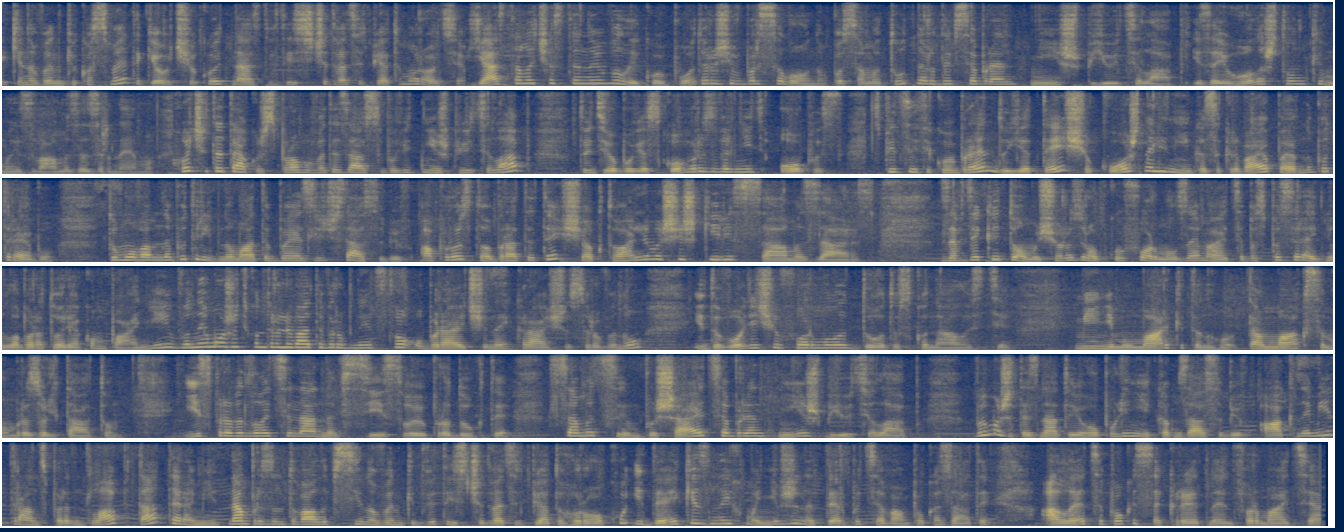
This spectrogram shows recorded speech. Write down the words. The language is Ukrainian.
Які новинки косметики очікують нас у 2025 році? Я стала частиною великої подорожі в Барселону, бо саме тут народився бренд Niche Beauty Lab, і за його лаштунки ми з вами зазирнемо. Хочете також спробувати засоби від Niche Beauty Lab? Тоді обов'язково розверніть опис. Специфікою бренду є те, що кожна лінійка закриває певну потребу, тому вам не потрібно мати безліч засобів, а просто обрати те, що актуально вашій шкірі саме зараз. Завдяки тому, що розробкою формул займається безпосередньо лабораторія компанії, вони можуть контролювати виробництво, обираючи найкращу сировину і доводячи формули до досконалості, мінімум маркетингу та максимум результату. І справедлива ціна на всі свої продукти. Саме цим пишається бренд Niche Beauty Lab. Ви можете знати його по лінійкам засобів Acnemi, Transparent Lab та Teramid. Нам презентували всі новинки 2025 року, і деякі з них мені вже не терпиться вам показати. Але це поки секретна інформація.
